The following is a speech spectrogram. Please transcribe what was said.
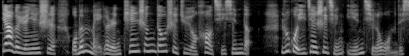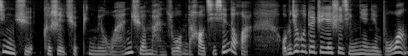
第二个原因是我们每个人天生都是具有好奇心的。如果一件事情引起了我们的兴趣，可是却并没有完全满足我们的好奇心的话，我们就会对这件事情念念不忘。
